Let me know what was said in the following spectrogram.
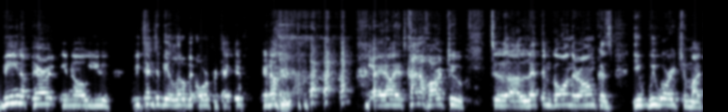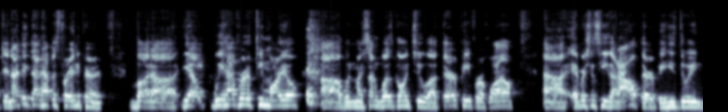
being a parent, you know, you we tend to be a little bit overprotective. You know, you know, it's kind of hard to to uh, let them go on their own because you we worry too much, and I think that happens for any parent. But uh, yeah, we have heard of Team Mario. Uh, when my son was going to uh, therapy for a while, uh, ever since he got out of therapy, he's doing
